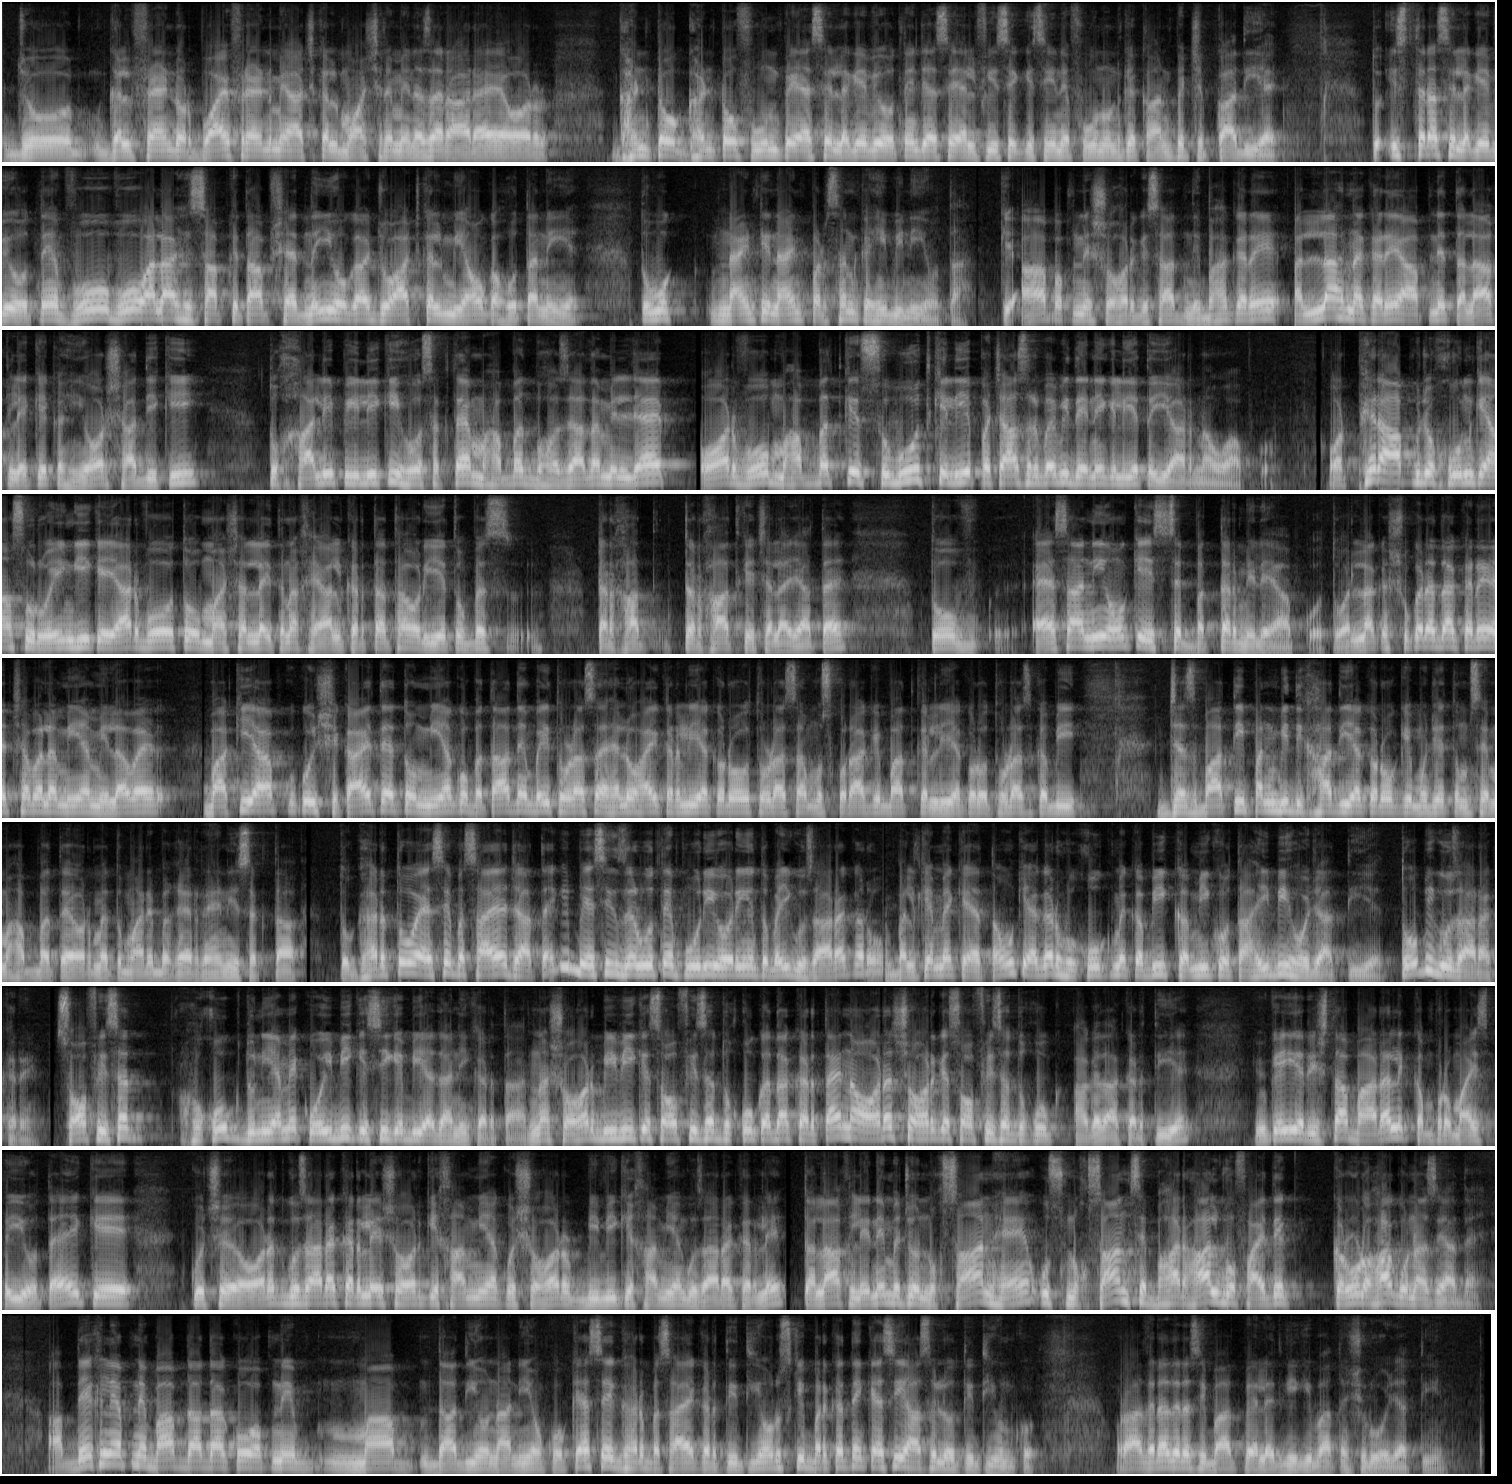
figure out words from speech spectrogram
जो गर्लफ्रेंड और बॉयफ्रेंड में आजकल माशरे में नज़र आ रहा है और घंटों घंटों फ़ोन पे ऐसे लगे हुए होते हैं जैसे एल्फी से किसी ने फ़ोन उनके कान पे चिपका दिया है। तो इस तरह से लगे हुए होते हैं। वो वो वाला हिसाब किताब शायद नहीं होगा जो आजकल मियाओं का होता नहीं है। तो वो 99 परसेंट कहीं भी नहीं होता कि आप अपने शोहर के साथ निभा करें, अल्लाह ना करे आपने तलाक लेके कहीं और शादी की तो खाली पीली की हो सकता है मोहब्बत बहुत ज़्यादा मिल जाए और वो मोहब्बत के सबूत के लिए पचास रुपये भी देने के लिए तैयार ना हो आपको। और फिर आप जो खून के आँसू रोएँगी कि यार वो तो माशाल्लाह इतना ख्याल करता था और ये तो बस टरखात टरखात के चला जाता है। तो ऐसा नहीं हो कि इससे बदतर मिले आपको। तो अल्लाह का शुक्र अदा करें अच्छा वाला मियाँ मिला हुआ है। बाकी आपको कोई शिकायत है तो मियाँ को बता दें, भाई, थोड़ा सा हेलो हाई कर लिया करो, थोड़ा सा मुस्कुरा के बात कर लिया करो, थोड़ा सा कभी जज्बातीपन भी दिखा दिया करो कि मुझे तुमसे मोहब्बत है और मैं तुम्हारे बगैर रह नहीं सकता। तो घर तो ऐसे बसाया जाता है कि बेसिक ज़रूरतें पूरी हो रही हैं तो भाई गुजारा करो। बल्कि मैं कहता हूँ कि अगर हुकूक में कभी कमी कोताही भी हो जाती है तो भी गुजारा करें। सौ फ़ीसद हुकूक दुनिया में कोई भी किसी के भी अदा नहीं करता। ना शोहर बीवी के सौ फ़ीसद हुकूक अदा करता है, ना औरत शोहर के सौ फ़ीसद हुकूक अदा करती है। क्योंकि ये रिश्ता बहरहाल एक कंप्रोमाइज़ पे ही होता है कि कुछ औरत गुजारा कर ले, शोहर की खामियाँ, कुछ शोहर बीवी की खामियाँ गुजारा कर ले। तलाक लेने में जो नुकसान है, उस नुकसान से बहरहाल वो फ़ायदे करोड़हा गुना ज़्यादा हैं। आप देख लें अपने बाप दादा को, अपने माँ, दादियों, नानियों को, कैसे घर बसाया करती थी और उसकी बरकतें कैसी हासिल होती थी उनको। और आधरा धरा सी बात पे अलहदगी की बातें शुरू हो जाती हैं।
